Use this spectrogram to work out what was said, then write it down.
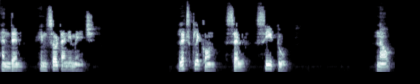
and then insert an image. Let's click on cell C2. Now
